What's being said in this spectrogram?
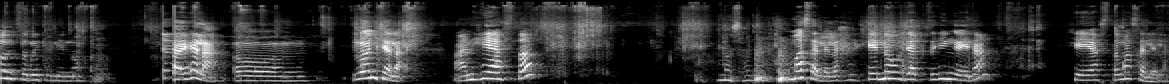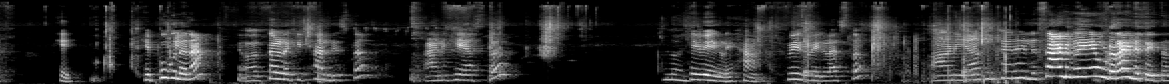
लोणचं मैत्रिणींनो. ह्याला लोणच्याला. आणि हे असतं मसाला. मसाल्याला. हे नवजातचं हिंग आहे ना हे असतं मसाल्याला. हे. हे फुगलं ना तळलं की छान दिसतं. आणि हे असतं. हे वेगळे हां वेगवेगळं असतं. आणि अजून काय राहिलं? सांडगं एवढं राहिलं ते इथं.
